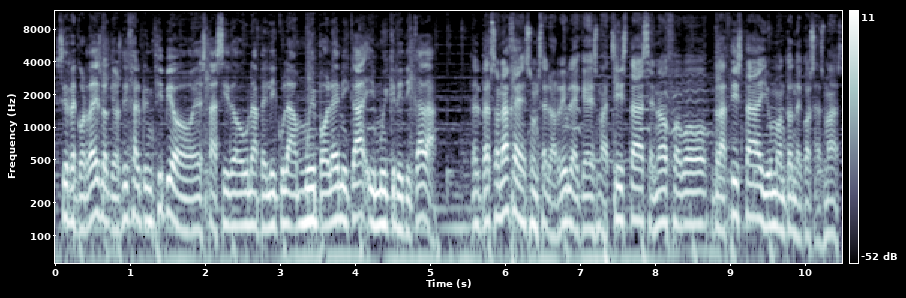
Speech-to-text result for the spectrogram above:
Si recordáis lo que os dije al principio, esta ha sido una película muy polémica y muy criticada, el personaje es un ser horrible que es machista, xenófobo, racista y un montón de cosas más.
